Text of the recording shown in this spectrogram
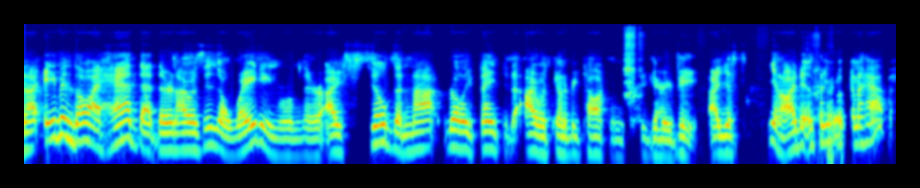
And I, even though I had that there and I was in the waiting room there, I still did not really think that I was going to be talking to Gary Vee. I just, you know, I didn't think it was going to happen.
